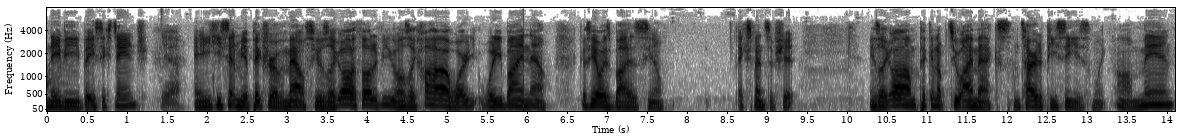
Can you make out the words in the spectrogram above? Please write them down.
Navy Base Exchange. Yeah. And he, he sent me a picture of a mouse. He was like, "Oh, I thought of you." I was like, "Haha, what are you, what are you buying now?" Because he always buys, you know, expensive shit. He's like, "Oh, I'm picking up two iMacs. I'm tired of PCs." I'm like, "Oh man."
